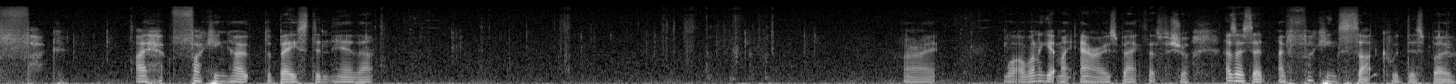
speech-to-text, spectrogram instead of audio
Fuck. I fucking hope the base didn't hear that. Alright. Well, I want to get my arrows back, that's for sure. As I said, I fucking suck with this bow.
